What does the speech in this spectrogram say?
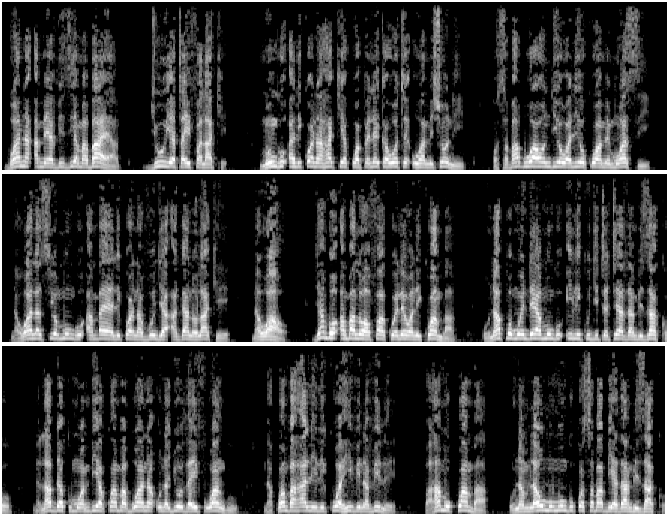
bwana ameyavizia mabaya juu ya taifa lake. Mungu alikuwa na haki ya kuwapeleka wote uhamishoni kwa sababu wao ndio waliokuwa wamemwasi na wala sio mungu ambaye alikuwa anavunja agano lake na wao. Jambo ambalo wafaa kuelewa ni kwamba unapomwendea mungu ili kujitetea dhambi zako na labda kumwambia kwamba bwana unajua udhaifu wangu na kwamba hali ilikuwa hivi na vile fahamu kwamba unamlaumu mungu kwa sababu ya dhambi zako.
